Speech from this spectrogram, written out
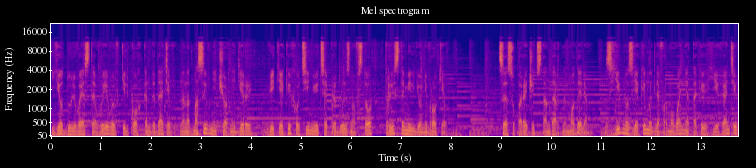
Йодульвесте виявив кількох кандидатів на надмасивні чорні діри, вік яких оцінюється приблизно в 100-300 мільйонів років. Це суперечить стандартним моделям, згідно з якими для формування таких гігантів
